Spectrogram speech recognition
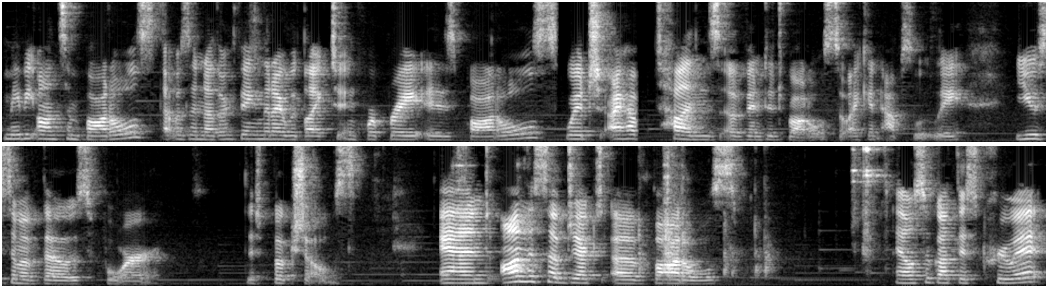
maybe on some bottles. That was another thing that I would like to incorporate is bottles, which I have tons of vintage bottles, so I can absolutely use some of those for the bookshelves. And on the subject of bottles, I also got this cruet,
